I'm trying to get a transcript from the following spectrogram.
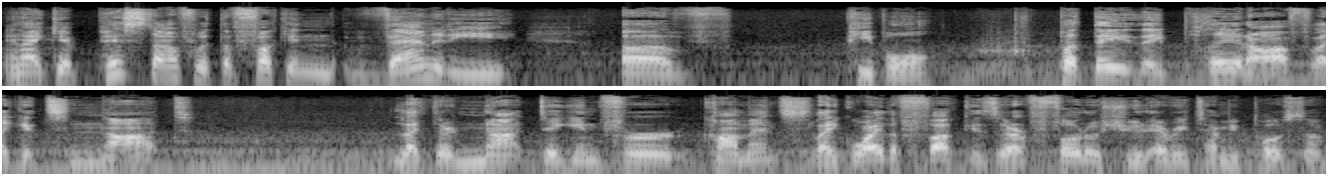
and I get pissed off with the fucking vanity of people, but they they play it off like it's not. like they're not digging for comments. Like, why the fuck is there a photo shoot every time you post a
